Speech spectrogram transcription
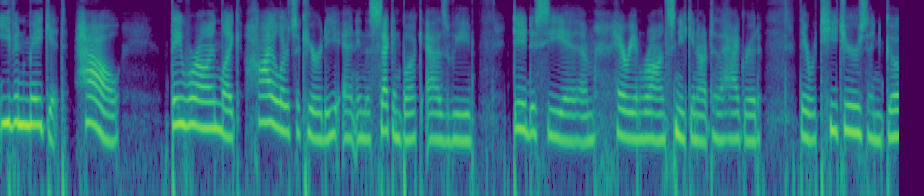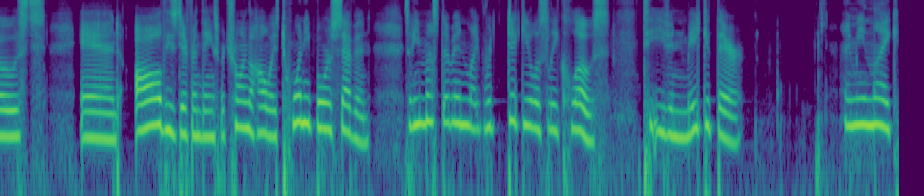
even make it? How? They were on like high alert security, and in the second book, as we did see um, Harry and Ron sneaking out to the Hagrid, they were teachers and ghosts and all these different things patrolling the hallways 24 7. So he must have been like ridiculously close to even make it there. I mean, like,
